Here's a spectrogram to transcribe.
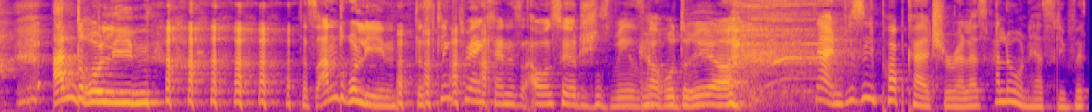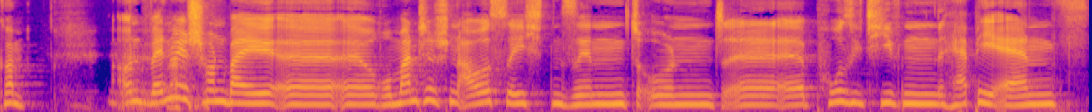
Androlin. Das Androlin. Das klingt wie ein kleines außerirdisches Wesen. Carodrea. Nein, wir sind die Popculturellas. Hallo und herzlich willkommen. Und wenn wir schon bei äh, äh, romantischen Aussichten sind und äh, äh, positiven Happy Ends,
